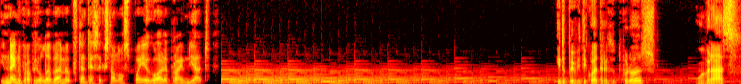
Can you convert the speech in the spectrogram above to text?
e nem no próprio Alabama, portanto, essa questão não se põe agora para o imediato. E do P24 é tudo por hoje. Um abraço.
